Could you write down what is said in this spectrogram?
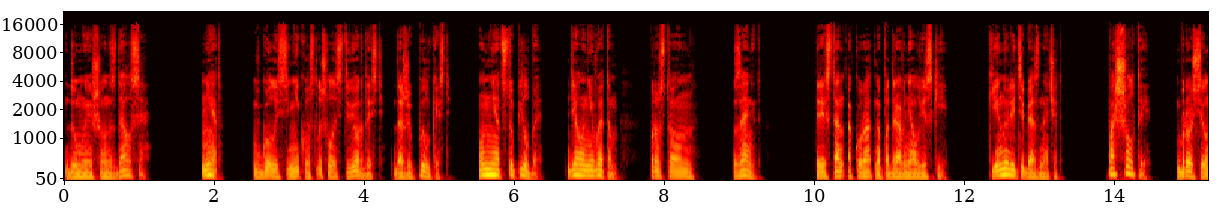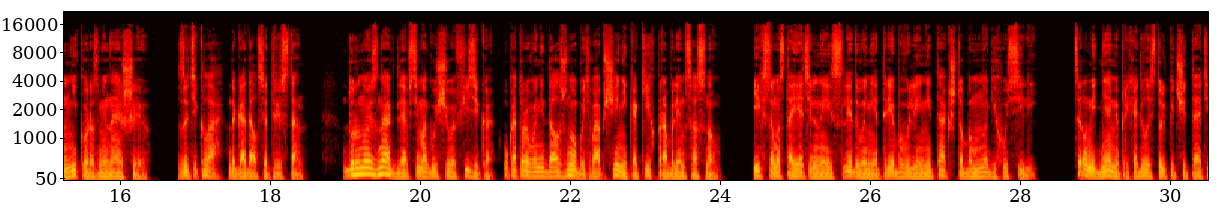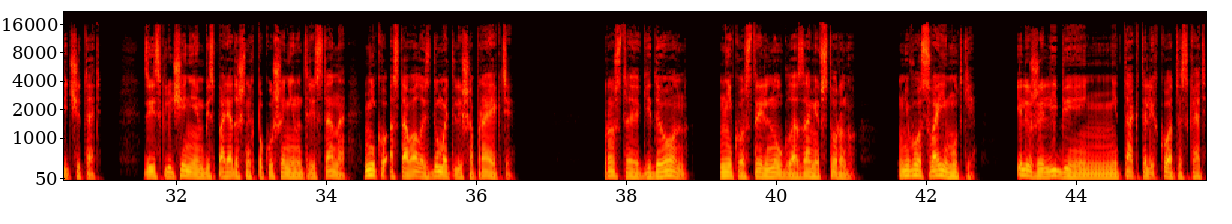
«Думаешь, он сдался?» «Нет». В голосе Нико слышалась твердость, даже пылкость. «Он не отступил бы. Дело не в этом. Просто он занят». Тристан аккуратно подровнял виски. «Кинули тебя, значит?» «Пошел ты!» — бросил Нику, разминая шею. «Затекла», — догадался Тристан. «Дурной знак для всемогущего физика, у которого не должно быть вообще никаких проблем со сном. Их самостоятельные исследования требовали не так, чтобы многих усилий. Целыми днями приходилось только читать и читать. За исключением беспорядочных покушений на Тристана, Нику оставалось думать лишь о проекте. Просто Гидеон Нико стрельнул глазами в сторону. У него свои мутки. Или же Либии не так-то легко отыскать.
